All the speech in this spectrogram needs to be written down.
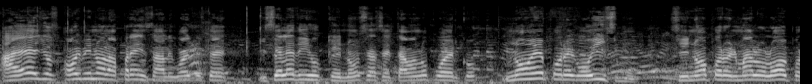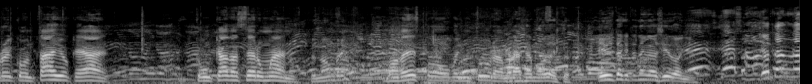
A ellos, hoy vino la prensa, al igual que usted, y se les dijo que no se aceptaban los puercos, no es por egoísmo, sino por el mal olor, por el contagio que hay con cada ser humano. ¿Tu nombre? Modesto Ventura. Gracias, Modesto. ¿Y usted qué tiene que decir, doña? Yo tengo que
